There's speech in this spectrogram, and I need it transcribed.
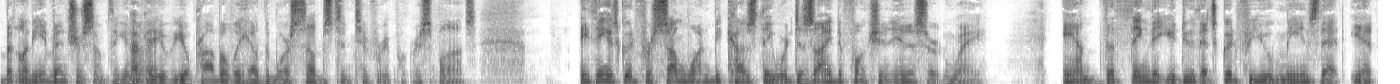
but let me venture something. Know, okay. you, will probably have the more substantive re- response. A thing is good for someone because they were designed to function in a certain way. And the thing that you do that's good for you means that it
